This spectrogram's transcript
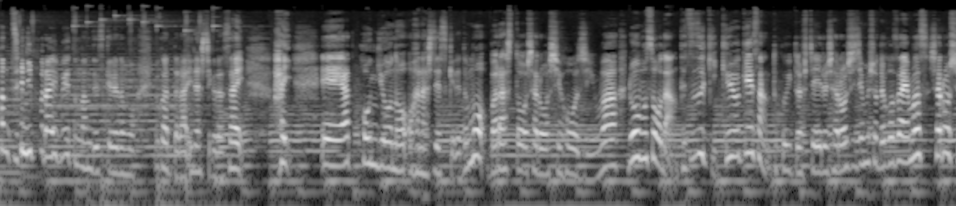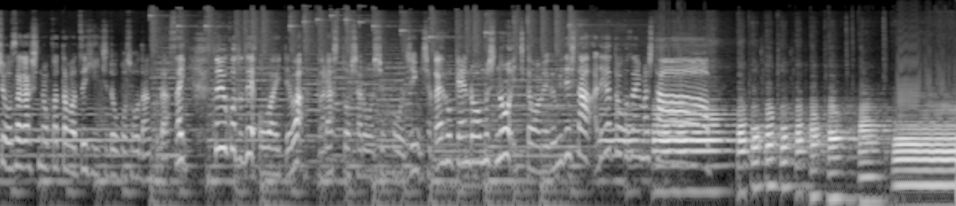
完全にプライベートなんですけれども、よかったらいらしてください。はい。えー、あ本業のお話ですけれども、バラスト社労士法人は、労務相談、手続き、給与計算得意としている社労士事務所所でございます。社労士をお探しの方はぜひ一度ご相談ください。ということでお相手はバラスト社労士法人社会保険労務士の市川めぐみでした。ありがとうございました。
